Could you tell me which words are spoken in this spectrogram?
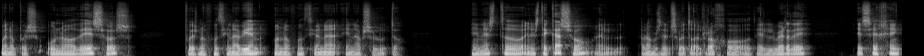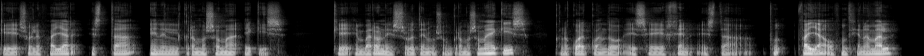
Bueno, pues uno de esos pues no funciona bien o no funciona en absoluto. En, esto, en este caso, hablamos sobre todo del rojo o del verde, ese gen que suele fallar está en el cromosoma X, que en varones solo tenemos un cromosoma X, con lo cual cuando ese gen está, falla o funciona mal,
